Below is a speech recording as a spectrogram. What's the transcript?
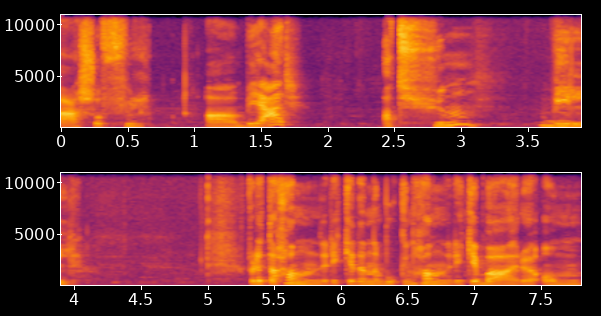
er så full av begjær. At hun vil. For dette handler ikke, denne boken handler ikke bare om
